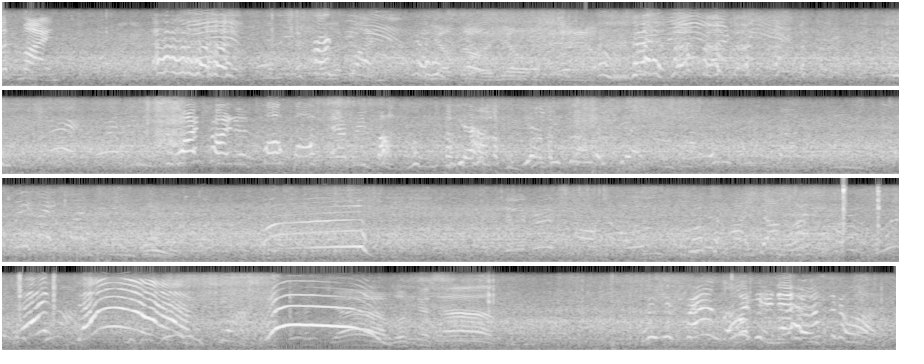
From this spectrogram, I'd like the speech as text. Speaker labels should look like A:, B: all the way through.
A: That's mine. the first one.
B: Yellow, oh, the yellow.
A: the one trying to pop off every bump.
C: yeah, yeah, they go like this.
A: Good job!
B: Yeah,
C: Where's your friend? Look,
A: What's your nose?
